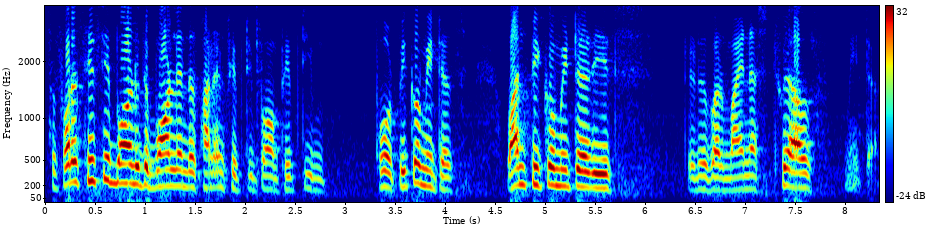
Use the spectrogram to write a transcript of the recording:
So for a CC bond with a bond length of 154 um, picometers 1 picometer is 10 to the power minus 12 meter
